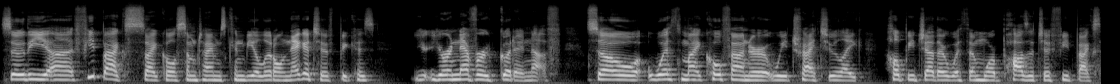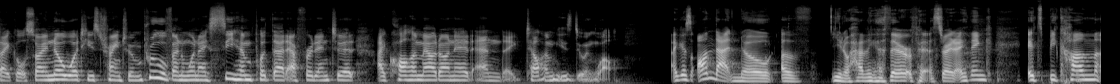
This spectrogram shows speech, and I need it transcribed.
So the uh, feedback cycle sometimes can be a little negative because you're never good enough. So with my co-founder, we try to like help each other with a more positive feedback cycle. So I know what he's trying to improve. And when I see him put that effort into it, I call him out on it and like tell him he's doing well. I guess on that note of, you know, having a therapist, right? I think it's become,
